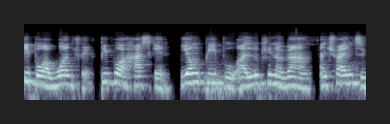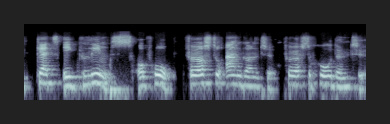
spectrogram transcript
people are wondering, people are asking, young people are looking around and trying to get a glimpse of hope for us to hang on to, for us to hold on to.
